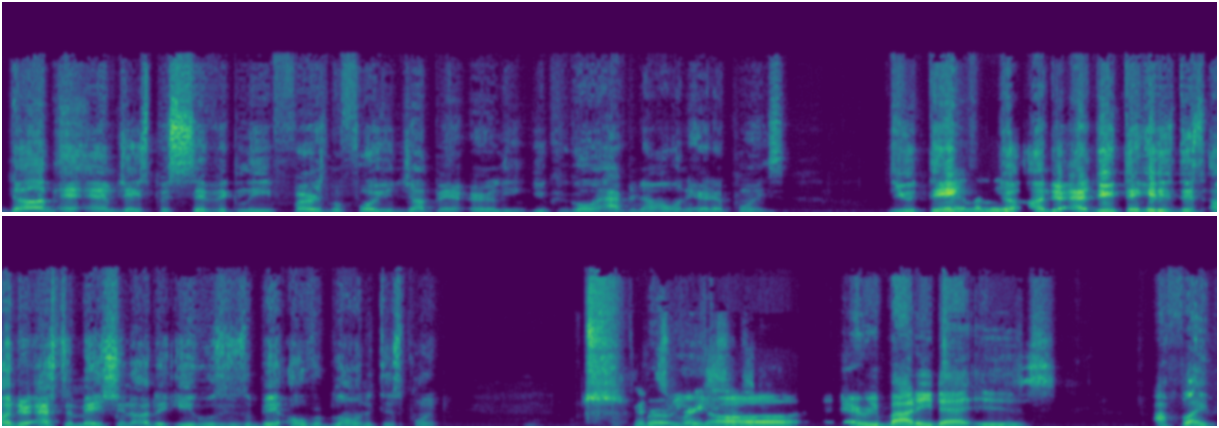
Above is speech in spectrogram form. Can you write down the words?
Dub and MJ specifically first before you jump in early. You could go after them. I want to hear their points. Do you think hey, me... the under? Do you think it is this underestimation of the Eagles is a bit overblown at this point? Bro, y'all, everybody that is, I feel like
